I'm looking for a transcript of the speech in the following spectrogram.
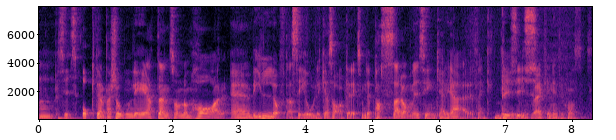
mm, precis. och den personligheten som de har eh, vill ofta se olika saker. Liksom. Det passar dem i sin karriär helt enkelt. Det Precis. är verkligen inte konstigt.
